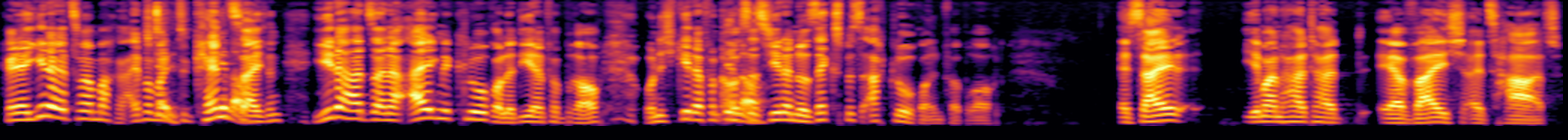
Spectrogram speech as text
Kann ja jeder jetzt mal machen. Einfach stimmt, mal zu kennzeichnen. Genau. Jeder hat seine eigene Klorolle, die er verbraucht. Und ich gehe davon genau. aus, dass jeder nur sechs bis acht Klorollen verbraucht. Es sei jemand halt halt eher weich als hart.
